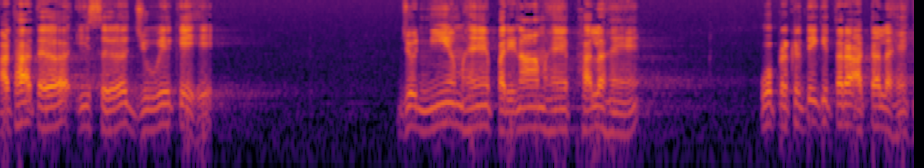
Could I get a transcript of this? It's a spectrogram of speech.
अर्थात इस जुए के जो नियम हैं, परिणाम हैं, फल हैं, वो प्रकृति की तरह अटल हैं,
